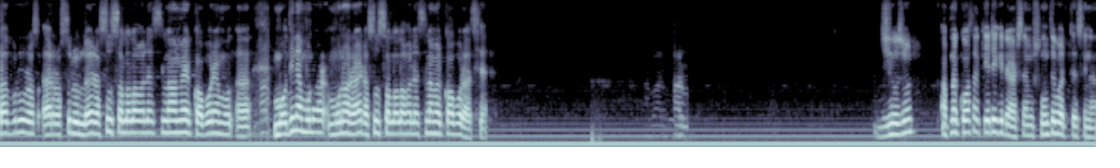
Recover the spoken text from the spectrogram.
কাবরু রসুল্লাহ রসুল সাল্লাহ আলাইস্লামের কবরে মদিনা মুনারায় রসুল সাল্লাহ আলাইস্লামের কবর আছে। জি হুজুর আপনার কথা কেটে কেটে আসছে আমি শুনতে পারতেছি না।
